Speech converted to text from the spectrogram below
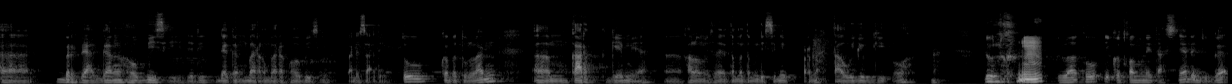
uh, berdagang hobi sih jadi dagang barang-barang hobi sih. Pada saat itu kebetulan um, card game ya. Uh, kalau misalnya teman-teman di sini pernah tahu Yu-Gi-Oh! Nah dulu hmm. dulu aku ikut komunitasnya dan juga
